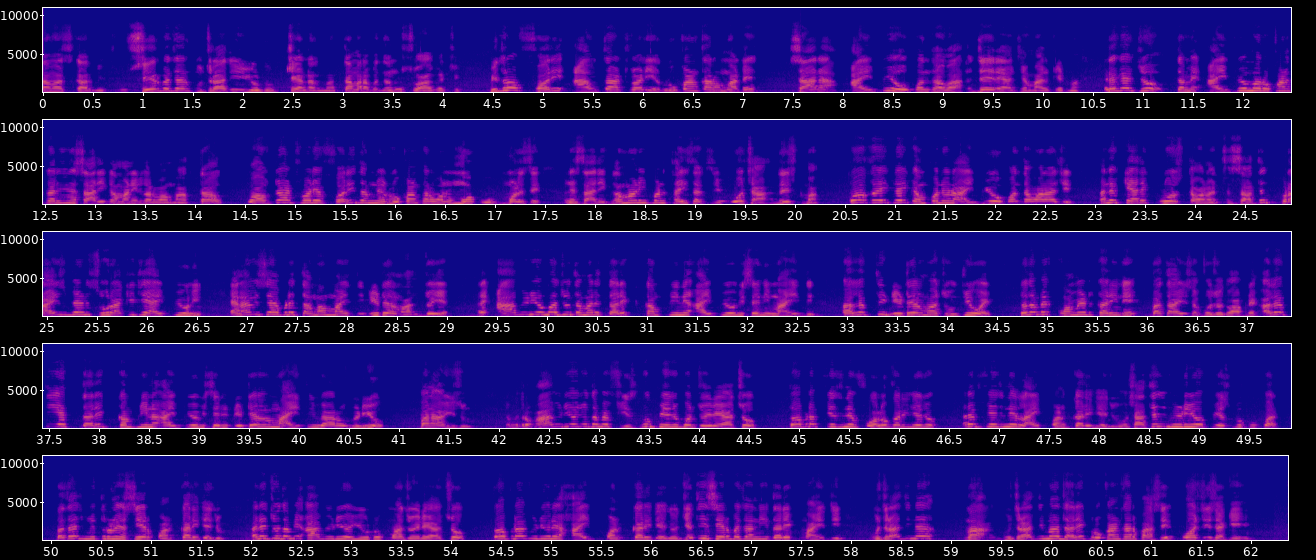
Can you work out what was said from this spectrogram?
નમસ્કાર મિત્રો. શેર બજાર ગુજરાતી યુટ્યુબ ચેનલમાં તમારા બધાનું સ્વાગત છે. મિત્રો, ફરી આવતા અઠવાડિયે રોકાણકારો માટે સારા આઈપીઓ ઓપન થવા જઈ રહ્યા છે માર્કેટમાં. એટલે કે જો તમે આઈપીઓમાં રોકાણ કરીને સારી કમાણી કરવા માંગતા હો, તો આવતા અઠવાડિયે ફરી તમને રોકાણ કરવાનું મોકો મળશે અને સારી કમાણી પણ થઈ શકશે ઓછા રિસ્કમાં. તો કઈ કઈ કંપનીઓના આઈપીઓ ઓપન થવાના છે અને ક્યારે ક્લોઝ થવાના છે? સાથે પ્રાઇસ બેન્ડ શું રાખી છે આઈપીઓ ની એના વિશે આપણે તમામ માહિતી ડિટેલમાં જોઈએ. અને આ વિડીયોમાં જો તમારે દરેક કંપનીને આઈપીઓ વિશેની માહિતી અલગથી ડિટેલમાં જોતી હોય, તો તમે કોમેન્ટ કરીને બતાવી શકો છો. તો આપણે અલગથી એક દરેક કંપનીના આઈપીઓ વિશેની ડિટેલમાં માહિતીવાળો વીડિયો બનાવીશું. તો મિત્રો, આ વીડિયો જો તમે ફેસબુક પેજ ઉપર જોઈ રહ્યા છો, તો આપણા પેજને ફોલો કરી દેજો અને પેજને લાઈક પણ કરી દેજો. સાથે જ વીડિયો ફેસબુક ઉપર બધા જ મિત્રોને શેર પણ કરી દેજો. અને જો તમે આ વીડિયો યુટ્યુબમાં જોઈ રહ્યા છો, તો આપણા વિડીયોને હાઈપ પણ કરી દેજો. જેથી શેર બજારની દરેક માહિતી ગુજરાતીના માં ગુજરાતીમાં દરેક રોકાણકાર પાસે પહોંચી શકે.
